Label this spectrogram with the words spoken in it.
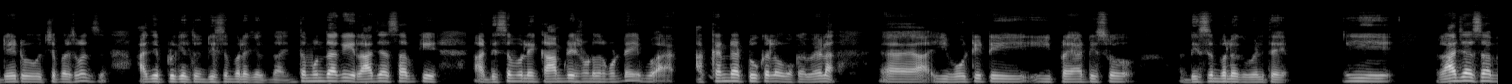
డేట్ వచ్చే పరిస్థితి అది ఎప్పుడుకి వెళ్తుంది డిసెంబర్లోకి వెళ్తుందా ఇంత ముందాక ఈ రాజా సాబ్కి ఆ డిసెంబర్లో ఏం కాంపిటీషన్ ఉండదు అనుకుంటే ఇప్పుడు అఖండ టూ కల్లా ఒకవేళ ఈ ఓటీటీ ఈ ప్రయారిటీస్లో డిసెంబర్లోకి వెళితే ఈ రాజాసాబ్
